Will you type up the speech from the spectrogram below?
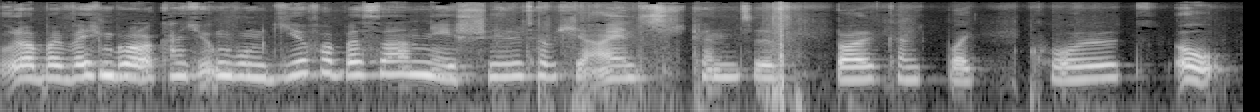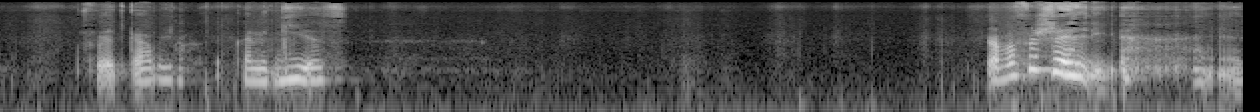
Oder bei welchem Brawler kann ich irgendwo ein Gear verbessern? Nee, Schild habe ich hier eins. Ich kann es bald kann ich bei Colt. Oh, vielleicht habe ich noch keine Gears. Aber für Shelly.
